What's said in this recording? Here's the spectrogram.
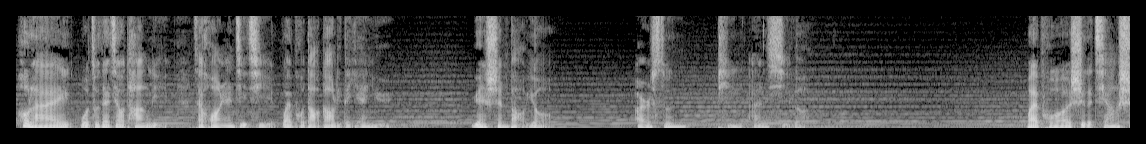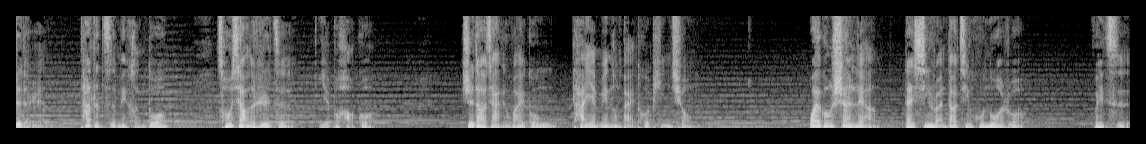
后来，我坐在教堂里，才恍然记起外婆祷告里的言语：“愿神保佑儿孙平安喜乐。”外婆是个强势的人，她的姊妹很多，从小的日子也不好过。直到嫁给外公，她也没能摆脱贫穷。外公善良，但心软到近乎懦弱，为此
